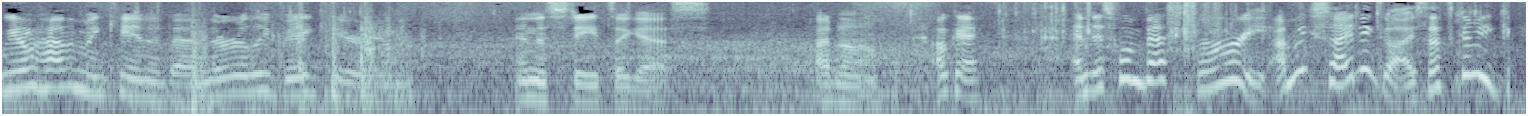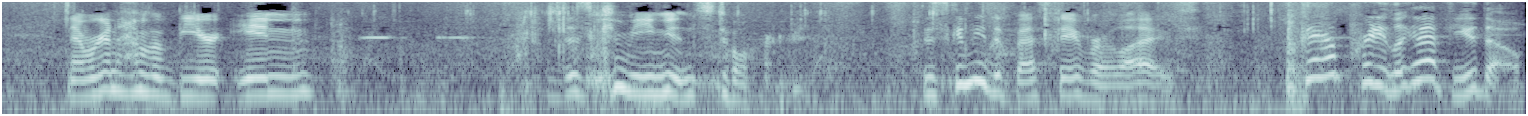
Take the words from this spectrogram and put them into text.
we don't have them in Canada, and they're really big here in, in the states, I guess. I don't know. Okay, and this one, Best Brewery. I'm excited, guys. That's gonna be. Now we're gonna have a beer in this convenience store. This is gonna be the best day of our lives. Look at how pretty. Look at that view, though.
